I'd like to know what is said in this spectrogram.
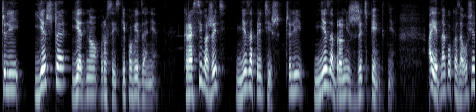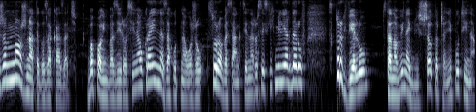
Czyli jeszcze jedno rosyjskie powiedzenie. Krasiwa żyć nie zaprycisz, czyli nie zabronisz żyć pięknie. A jednak okazało się, że można tego zakazać, bo po inwazji Rosji na Ukrainę Zachód nałożył surowe sankcje na rosyjskich miliarderów, z których wielu stanowi najbliższe otoczenie Putina.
